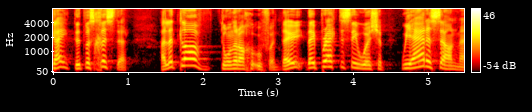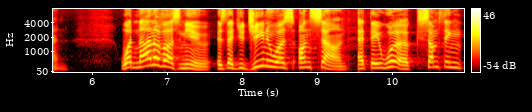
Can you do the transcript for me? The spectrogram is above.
OK, dit was gister. Hulle het klaar donderdag geoefen. They they practiced their worship. We had a sound man. What none of us knew is that Eugene was on sound at their work. Something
